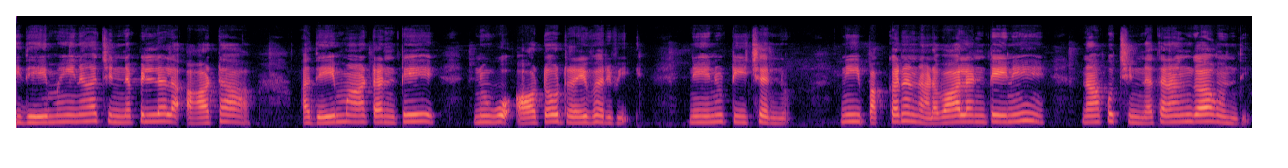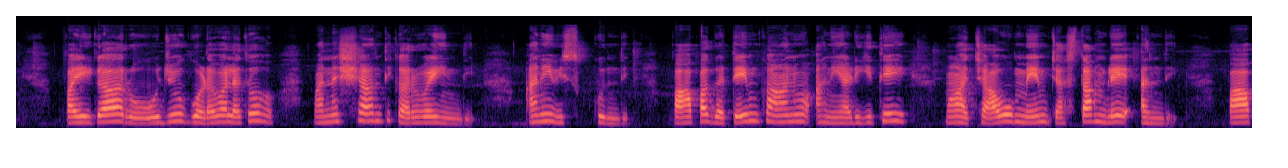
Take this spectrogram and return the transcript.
ఇదేమైనా చిన్నపిల్లల ఆట? అదే మాటంటే నువ్వు ఆటో డ్రైవర్వి. నేను టీచర్ను. నీ పక్కన నడవాలంటేనే నాకు చిన్నతనంగా ఉంది. పైగా రోజు గొడవలతో మనశ్శాంతి కరువైంది అని విసుక్కుంది. పాప గతేం కాను అని అడిగితే మా చావు మేం చేస్తాంలే అంది. పాప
